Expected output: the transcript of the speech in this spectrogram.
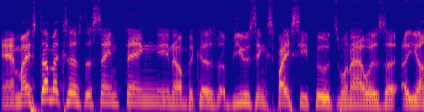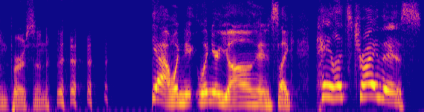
And my stomach says the same thing, you know, because abusing spicy foods when I was a, a young person. Yeah, when you when you're young and it's like, hey, let's try this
